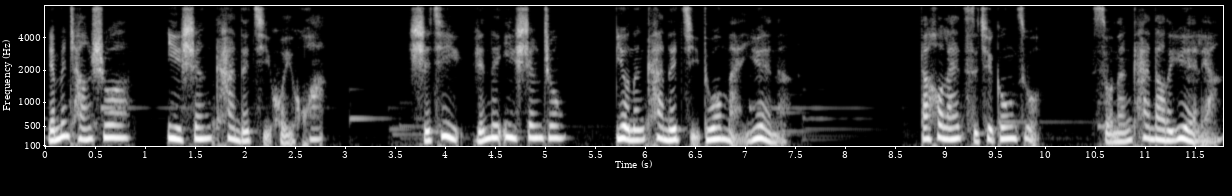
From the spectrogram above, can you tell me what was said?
人们常说一生看得几回花，实际人的一生中，又能看得几多满月呢？到后来辞去工作。所能看到的月亮，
